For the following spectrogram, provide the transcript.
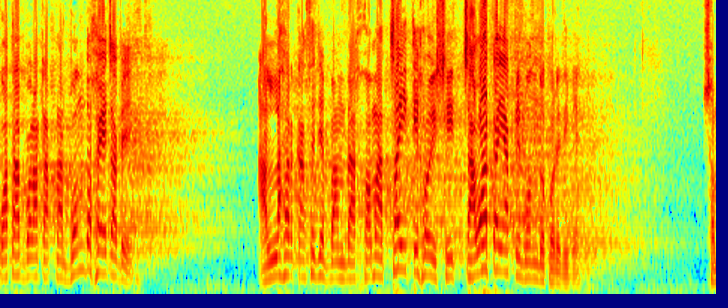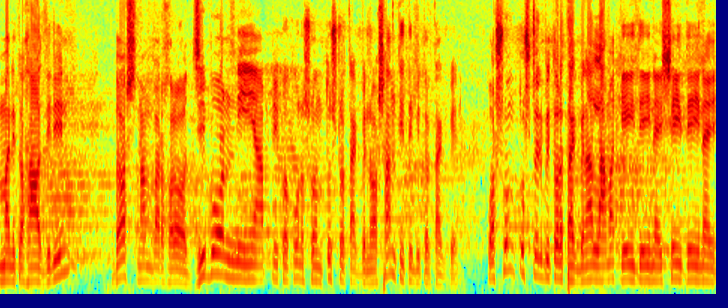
কথা বলাটা আপনার বন্ধ হয়ে যাবে। আল্লাহর কাছে যে বান্দা ক্ষমা চাইতে হয়, সেই চাওয়াটাই আপনি বন্ধ করে দিবেন। সম্মানিত হাজিরিন দশ নাম্বার হলো, জীবন নিয়ে আপনি কখনো সন্তুষ্ট থাকবেন, অশান্তিতে ভিতর থাকবেন। অসন্তুষ্টের ভিতরে থাকবেন, আল্লাহ আমাকে এই দেই নাই, সেই দেই নাই।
